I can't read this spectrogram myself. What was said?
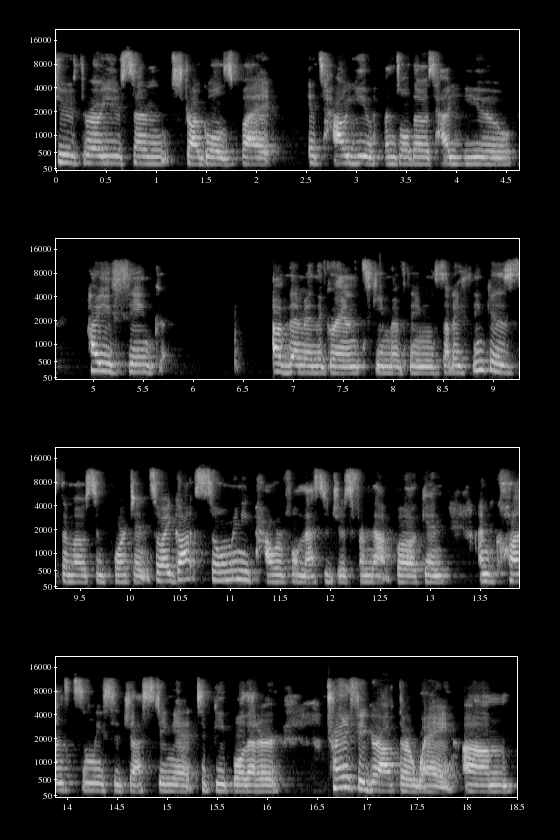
to throw you some struggles, but it's how you handle those, how you how you think of them in the grand scheme of things that I think is the most important. So I got so many powerful messages from that book, and I'm constantly suggesting it to people that are trying to figure out their way. Um,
